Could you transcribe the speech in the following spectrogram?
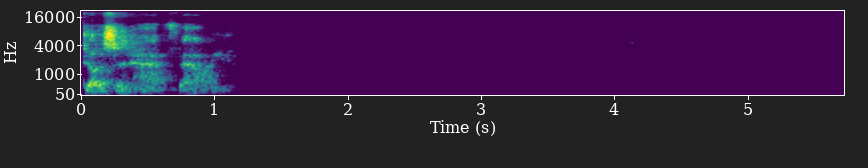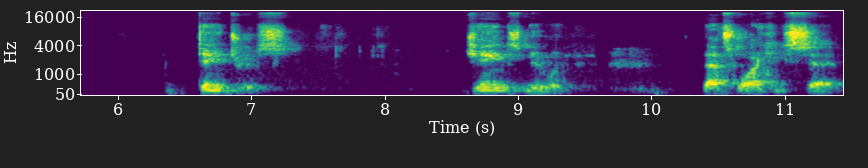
doesn't have value. Dangerous. James knew it. That's why he said,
